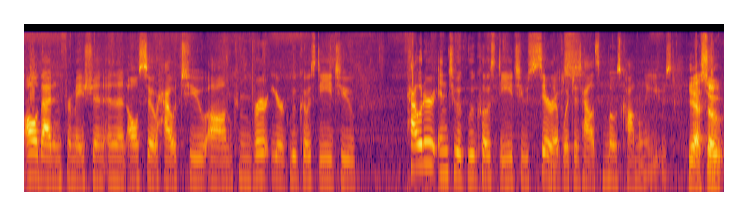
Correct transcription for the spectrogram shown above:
all that information, and then also how to um, convert your glucose D to powder into a glucose D to syrup, yes. which is how it's most commonly used. Yeah, so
